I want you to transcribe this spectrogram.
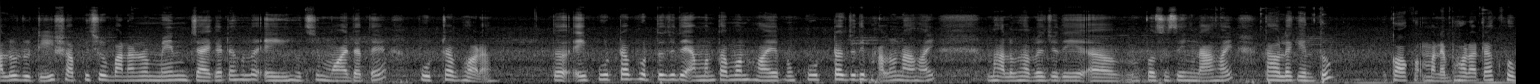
আলু রুটি সব কিছু বানানোর মেন জায়গাটা হলো এই হচ্ছে ময়দাতে পুরটা ভরা। তো এই পুরটা ভরতে যদি এমন তেমন হয় এবং পুরটা যদি ভালো না হয়, ভালোভাবে যদি প্রসেসিং না হয়, তাহলে কিন্তু কখন মানে ভরাটা খুব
